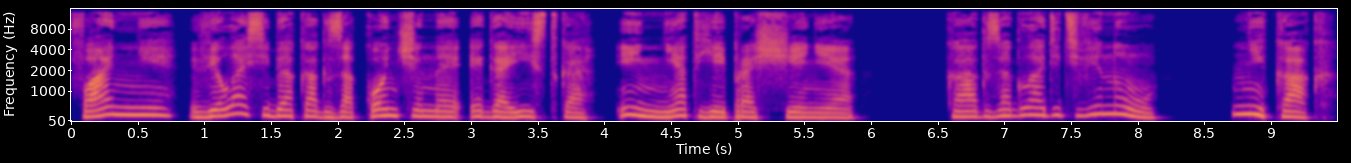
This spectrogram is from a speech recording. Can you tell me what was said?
Фанни вела себя как законченная эгоистка, и нет ей прощения. Как загладить вину? Никак,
